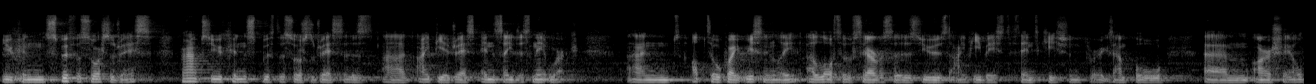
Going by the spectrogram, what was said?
You can spoof a source address. Perhaps you can spoof the source address as an IP address inside this network. And up till quite recently, a lot of services used IP-based authentication, for example, um.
